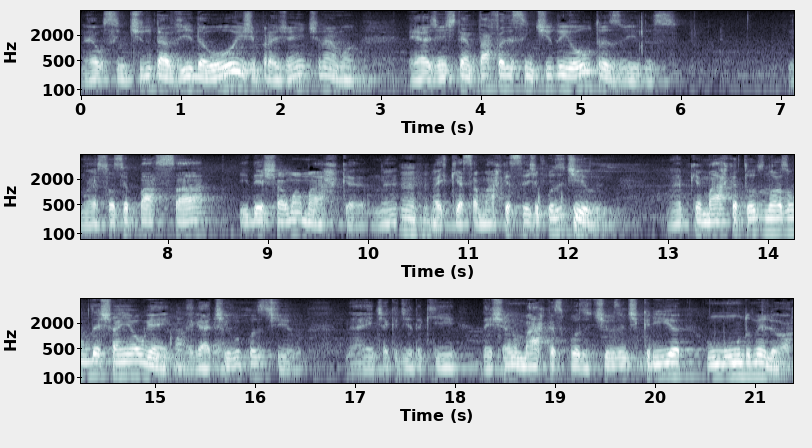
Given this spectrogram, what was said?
Né? O sentido da vida hoje para a gente, né, amor? É a gente tentar fazer sentido em outras vidas. Não é só você passar e deixar uma marca, né? Uhum. Mas que essa marca seja positiva. Né? Porque marca todos nós vamos deixar em alguém, negativo ou positivo. Né? A gente acredita que deixando marcas positivas a gente cria um mundo melhor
